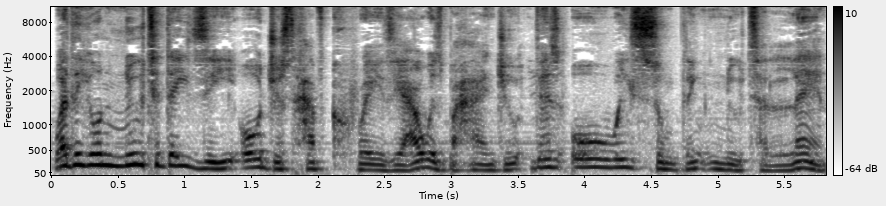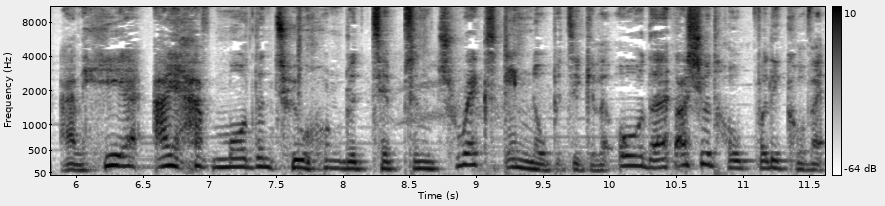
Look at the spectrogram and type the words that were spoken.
Whether you're new to DayZ or just have crazy hours behind you, there's always something new to learn. And here I have more than 200 tips and tricks in no particular order that should hopefully cover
